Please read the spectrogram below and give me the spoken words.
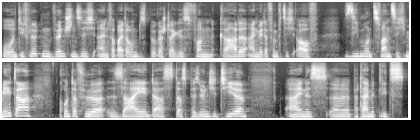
und die Flöten wünschen sich eine Verbreiterung des Bürgersteiges von gerade 1,50 Meter auf 27 Meter. Grund dafür sei, dass das persönliche Tier eines äh, Parteimitglieds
